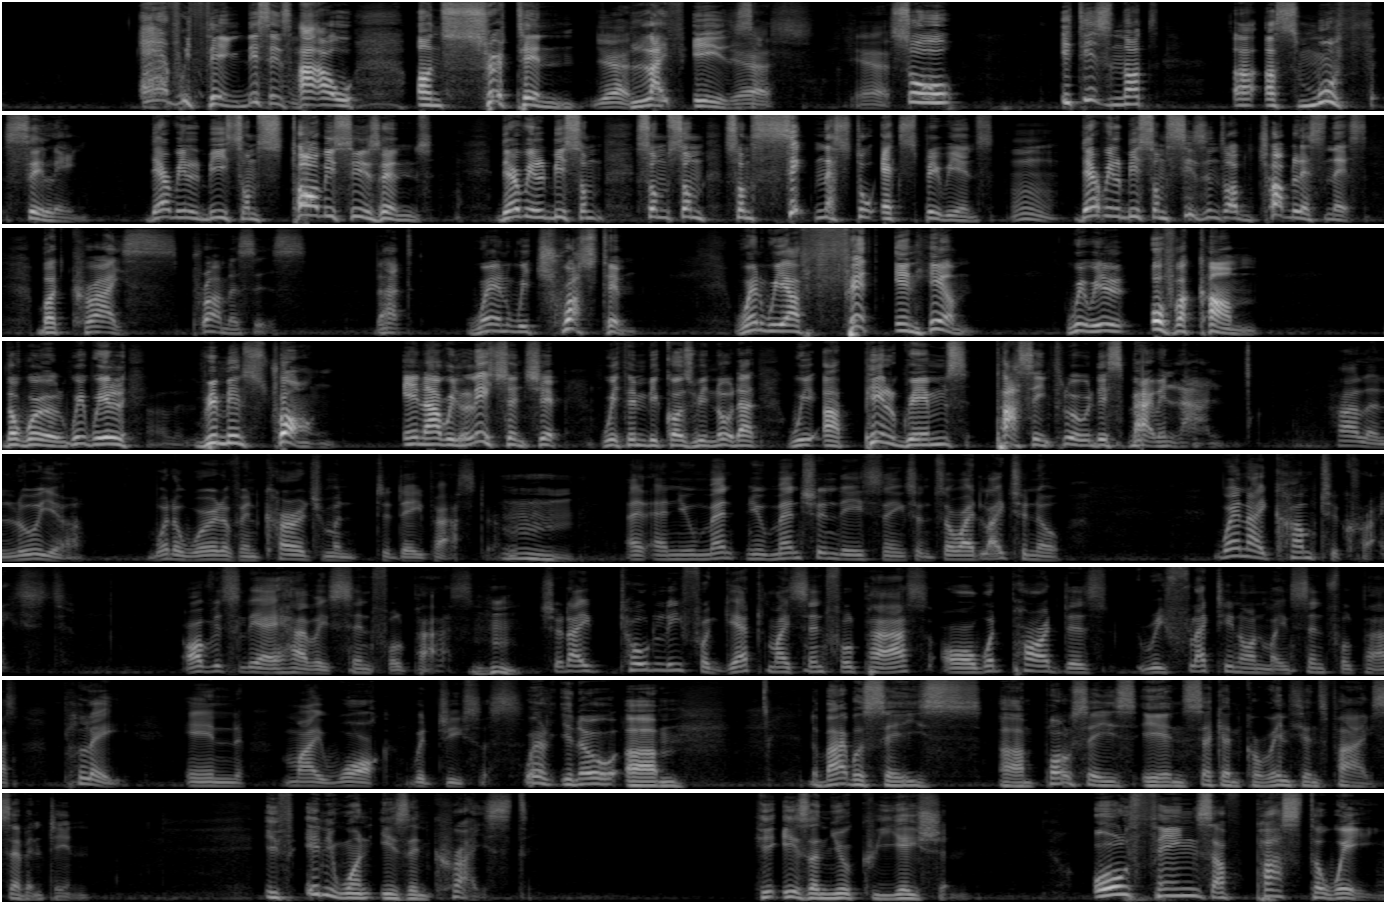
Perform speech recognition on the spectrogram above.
everything. This is how uncertain Yes. life is. Yes. Yes. So it is not a, a smooth sailing. There will be some stormy seasons. There will be some some some some sickness to experience. Mm. There will be some seasons of joblessness. But Christ promises that when we trust him, when we have faith in him, we will overcome the world. We will remain strong in our relationship with him because we know that we are pilgrims passing through this barren land. Hallelujah. What a word of encouragement today, Pastor. And, and you, meant, you mentioned these things, and so I'd like to know when I come to Christ, obviously I have a sinful past. Should I totally forget my sinful past, or what part does reflecting on my sinful past play in my walk with Jesus? Well, you know, um, the Bible says, um, Paul says in 2 Corinthians 5 17, if anyone is in Christ, he is a new creation. All things have passed away.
